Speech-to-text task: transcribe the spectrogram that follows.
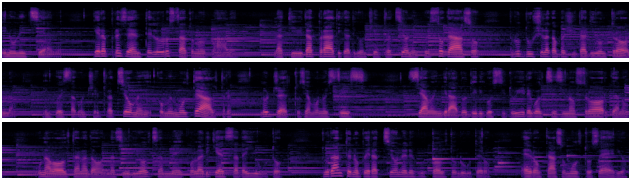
in un insieme che rappresenta il loro stato normale. L'attività pratica di concentrazione in questo caso produce la capacità di controllo. In questa concentrazione, come molte altre, l'oggetto siamo noi stessi. Siamo in grado di ricostituire qualsiasi nostro organo. Una volta una donna si rivolse a me con la richiesta d'aiuto. Durante un'operazione le fu tolto l'utero. Era un caso molto serio.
